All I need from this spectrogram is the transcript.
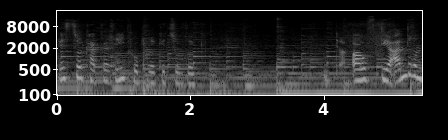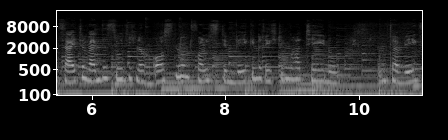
bis zur Kakariko-Brücke zurück. Auf der anderen Seite wendest du dich nach Osten und folgst dem Weg in Richtung Hateno. Unterwegs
